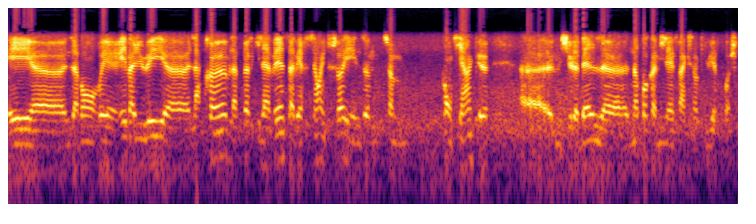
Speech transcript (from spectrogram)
Et euh, nous avons réévalué euh, la preuve, la preuve qu'il avait, sa version et tout ça, et nous, sommes confiants que euh, M. Lebel n'a pas commis l'infraction qui lui est reprochée.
